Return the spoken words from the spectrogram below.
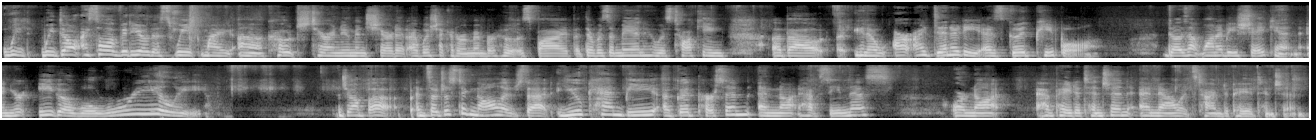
we we don't i saw a video this week my uh, coach tara newman shared it. I wish i could remember who it was by but there was a man who was talking about you know our identity as good people doesn't want to be shaken and your ego will really jump up. And so just acknowledge that you can be a good person and not have seen this or not have paid attention and now it's time to pay attention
